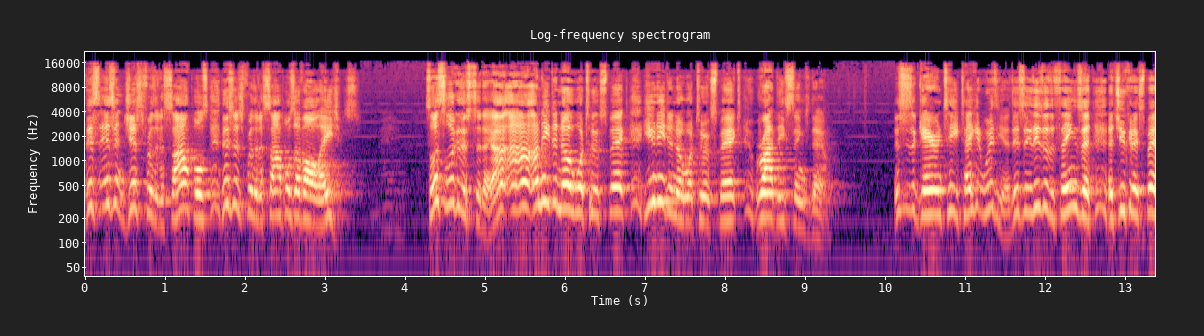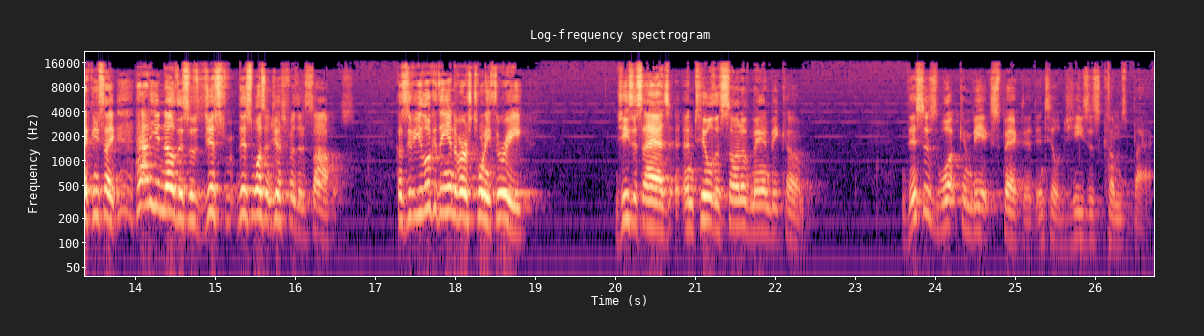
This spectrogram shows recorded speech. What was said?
This isn't just for the disciples, this is for the disciples of all ages. So let's look at this today. I, I, I, need to know what to expect. You need to know what to expect. Write these things down. This is a guarantee. Take it with you. This, these are the things that, that you can expect. And you say, how do you know this, was just, this wasn't just for the disciples? Because if you look at the end of verse 23, Jesus adds, until the Son of Man be come. This is what can be expected until Jesus comes back.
